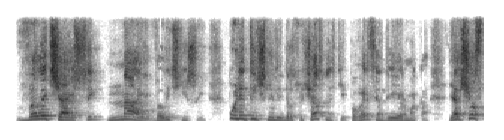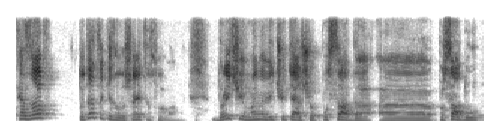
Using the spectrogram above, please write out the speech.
величайший, найвеличніший політичний лідер сучасності по версії Андрія Єрмака. Якщо сказав, то це таки залишається словами. До речі, в мене відчуття, що посада е, посаду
